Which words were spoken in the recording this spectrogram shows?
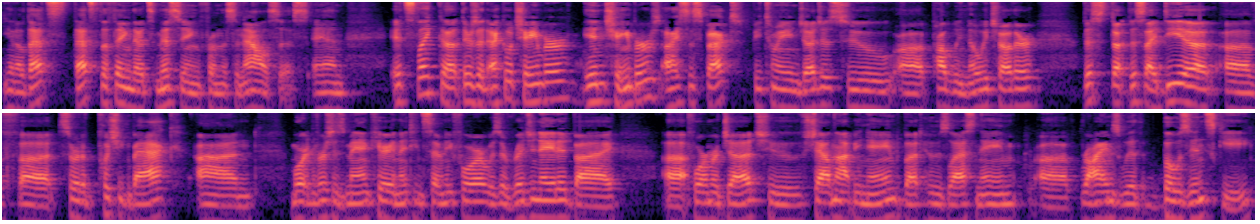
you know that's that's the thing that's missing from this analysis. And it's like uh, there's an echo chamber in chambers, I suspect, between judges who uh, probably know each other. This this idea of uh, sort of pushing back on Morton versus Mancari in 1974 was originated by a former judge who shall not be named, but whose last name uh, rhymes with Bozinski.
